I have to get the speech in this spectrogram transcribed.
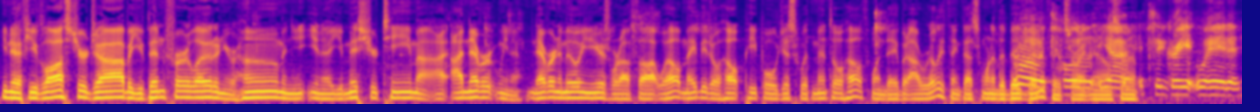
you know, if you've lost your job or you've been furloughed and you're home and you, you know you miss your team, I, I never, you know, never in a million years where I thought, well, maybe it'll help people just with mental health one day. But I really think that's one of the big Oh, benefits totally. right now. Yeah, So, it's a great way to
